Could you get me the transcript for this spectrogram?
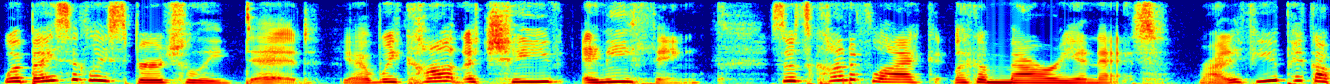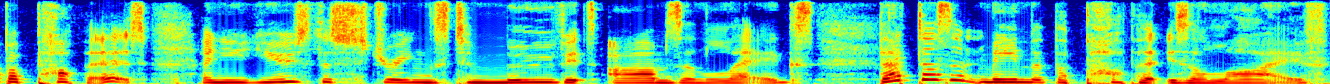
we're basically spiritually dead. Yeah, we can't achieve anything. So it's kind of like like a marionette, right? If you pick up a puppet and you use the strings to move its arms and legs, that doesn't mean that the puppet is alive.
